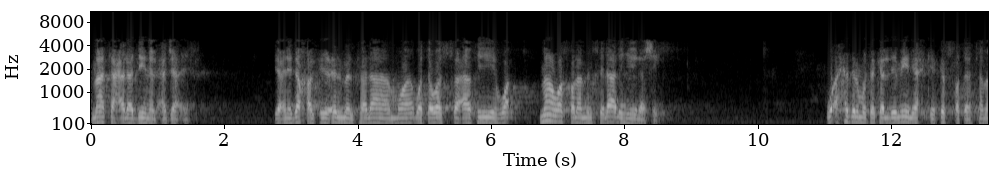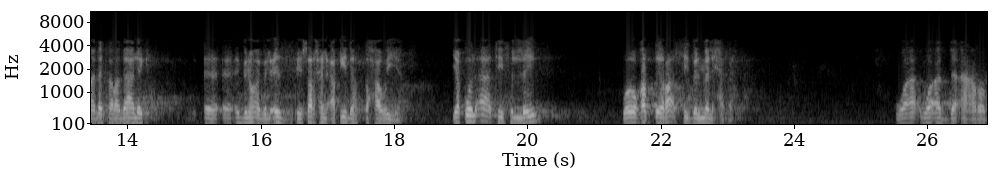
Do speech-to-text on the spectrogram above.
مات على دين العجائز. يعني دخل في علم الكلام وتوسع فيه وما وصل من خلاله إلى شيء. وأحد المتكلمين يحكي قصته كما ذكر ذلك ابن أبي العز في شرح العقيدة الطحاوية. يقول آتي في الليل وأغطي رأسي بالملحفة. وأبدأ أعرض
